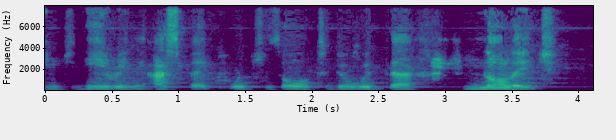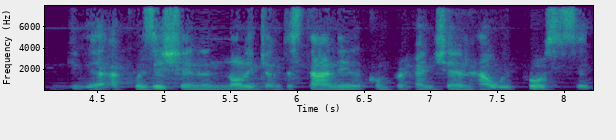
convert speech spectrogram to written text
engineering aspect, which is all to do with the knowledge acquisition and knowledge understanding and comprehension and how we process it.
